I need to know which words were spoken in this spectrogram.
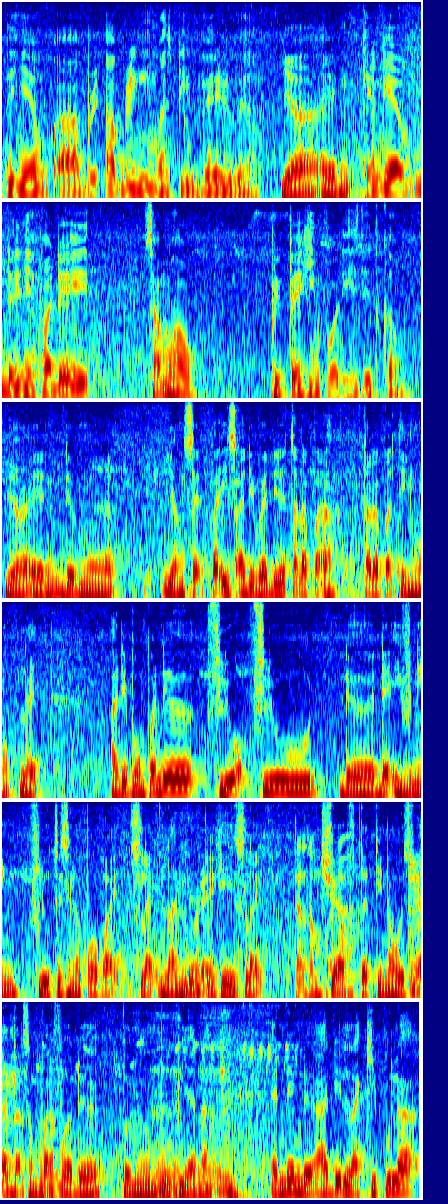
Dia uh, br- upbringing must be very well Yeah and Can dia Dia punya father it, Somehow Prepare him for this day to come yeah, and dia punya Yang sad part is adik-beradik dia tak dapat lah. Tak dapat tengok Like Adik perempuan dia flew flew the that evening flew to Singapore but it's like London Correct. to here is like Tak sempat 12 lah. 13 hours lah tak sempat for the pengebumian lah. And then the adik lelaki pula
